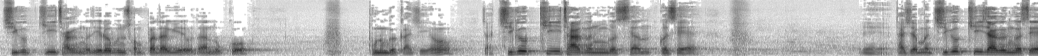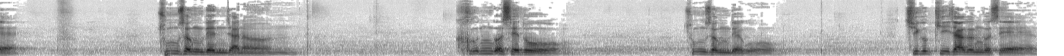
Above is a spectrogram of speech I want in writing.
지극히 작은 것 여러분 손바닥 위에다 놓고 부는 것까지요. 자, 지극히 작은 것에, 것에 예, 다시 한번 지극히 작은 것에 충성된 자는 큰 것에도 충성되고 지극히 작은 것에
